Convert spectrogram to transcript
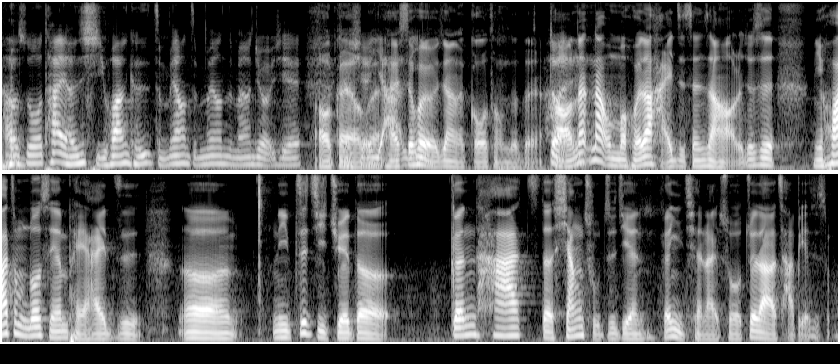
她说她也很喜欢，可是怎么样怎么样怎么样，就有一些 OK OK，还是会有这样的沟通，对不对？好，那那我们回到孩子身上好了，就是你花这么多时间陪孩子，呃，你自己觉得？跟他的相处之间，跟以前来说最大的差别是什么？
